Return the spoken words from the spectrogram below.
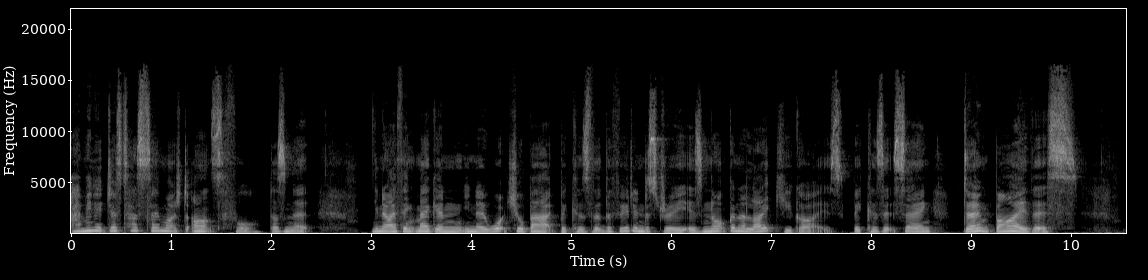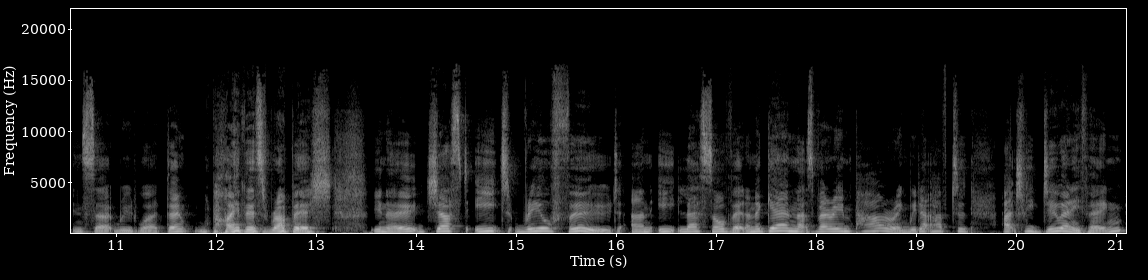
I mean, it just has so much to answer for, doesn't it? You know, I think Megan, you know, watch your back because the, the food industry is not going to like you guys because it's saying, don't buy this insert rude word. Don't buy this rubbish. You know, just eat real food and eat less of it. And again, that's very empowering. We don't have to actually do anything.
